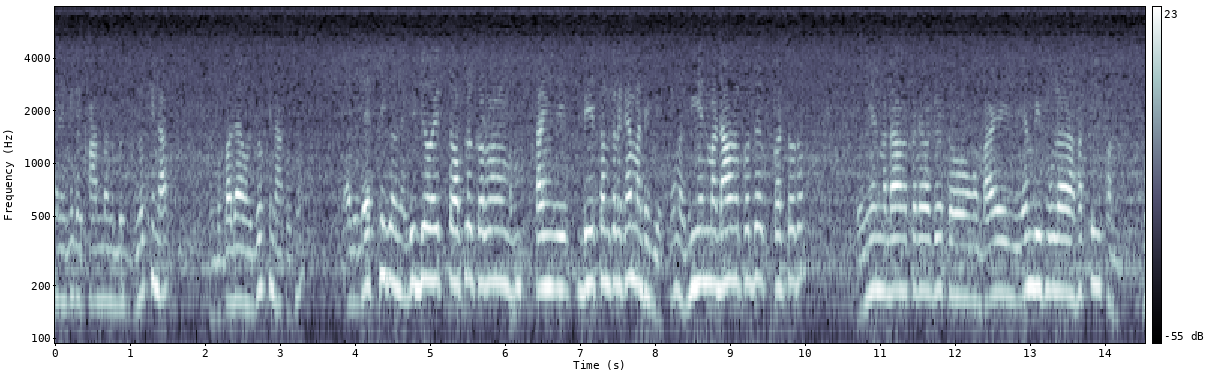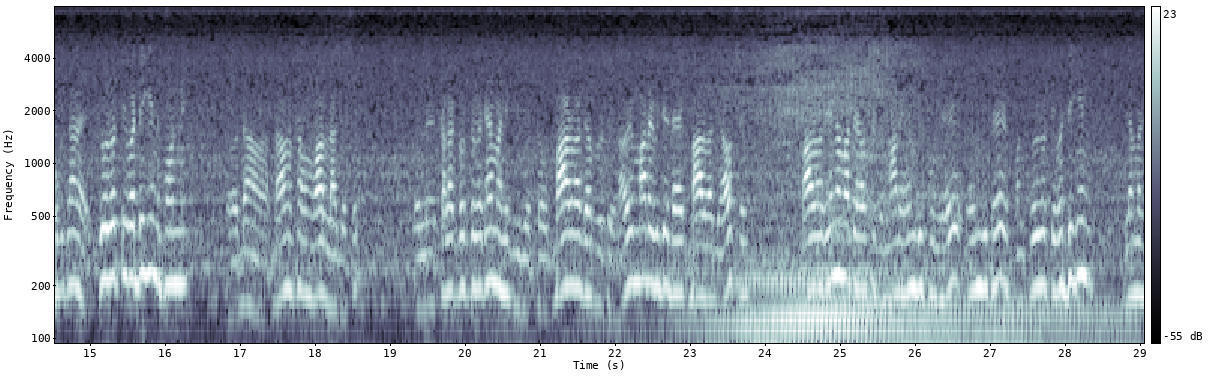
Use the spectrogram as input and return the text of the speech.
એને કીધું ખાનબાન બધું જોખી નાખ. બધા હું જોખી નાખું છું. આજે લેટ થઈ ગયો ને વીડિયો એક તો અપલોડ કરવાનો ટાઈમ બે ત્રણ કલાક એમાં થઈ ગયો. એમાં વીએનમાં ડાઉનલોડ કરતો કરતો હતો. તો વીએનમાં ડાઉનલોડ કરવા ગયો તો ભાઈ એમબી ફૂલ હતી પણ ભૂખ જાણે. ક્યોરિટી વધી ગઈ ને ફોનની તો ડાઉનલોડ થવામાં વાર લાગે છે. એટલે કલાક દોઢ કલાક એમાં નીકળી ગયો? તો બાર વાગે અપલોડ થયો હવે મારે વીડિયો ડાયરેક્ટ બાર વાગે આવશે. બાર વાગે એના માટે આવશે કે મારે એમબી ફૂલ છે એમબી છે, પણ ક્યોરિટી વધી ગઈ ને, એટલે મને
